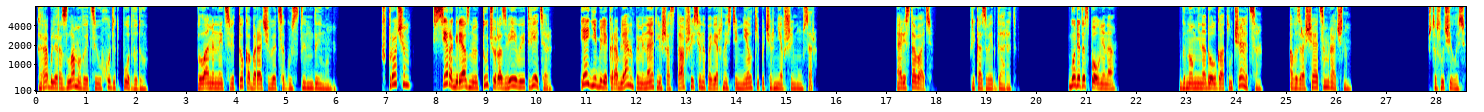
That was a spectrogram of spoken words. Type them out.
Корабль разламывается и уходит под воду. Пламенный цветок оборачивается густым дымом. Впрочем, серо-грязную тучу развеивает ветер, и о гибели корабля напоминает лишь оставшийся на поверхности мелкий почерневший мусор. «Арестовать», — приказывает Гаррет. «Будет исполнено», Гном ненадолго отлучается, а возвращается мрачным. Что случилось?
